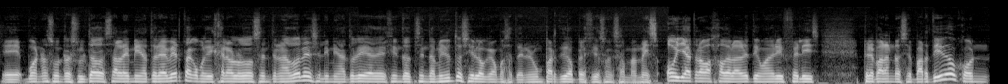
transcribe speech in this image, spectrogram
eh, bueno, es un resultado, está la eliminatoria abierta, como dijeron los dos entrenadores, eliminatoria de 180 minutos y es lo que vamos a tener, un partido precioso en San Mamés. Hoy ha trabajado el Atlético Madrid feliz preparando ese partido con,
